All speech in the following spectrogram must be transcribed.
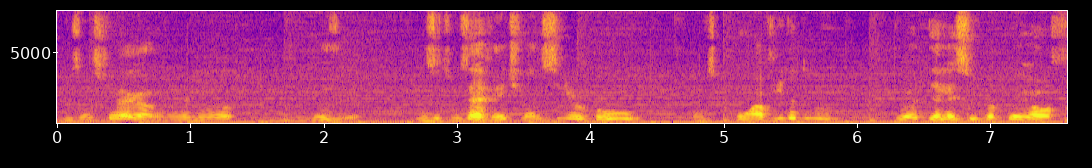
últimos anos foi legal, né? no, nos, nos, últimos eventos, né? no Senior Bowl, com, a vinda do, do, do LSU para playoff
